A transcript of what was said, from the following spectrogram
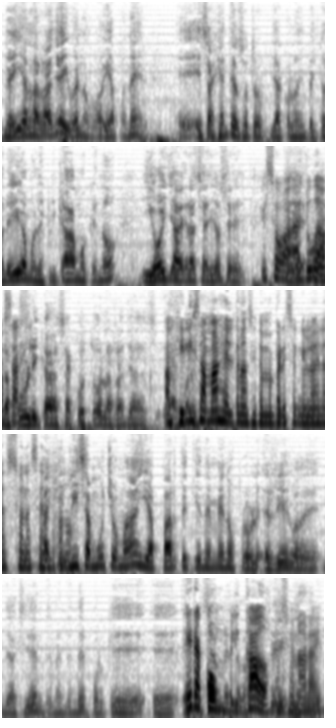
veían la raya y bueno, voy a poner. Eh, esa gente nosotros ya con los inspectores íbamos, le explicábamos que no, y hoy ya gracias a Dios se eso eh, ayuda pública sacó todas las rayas agiliza más el tránsito me parece que en la zona centro agiliza mucho más y aparte tiene menos el riesgo de, de accidente me entendés porque era complicado estacionar ahí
